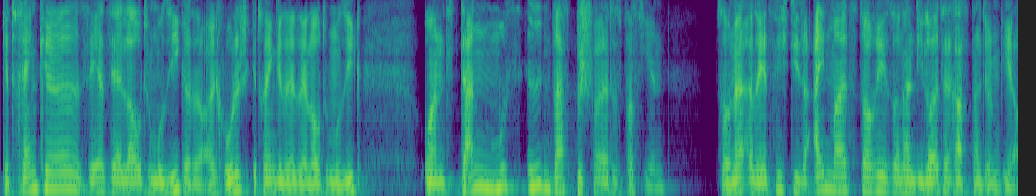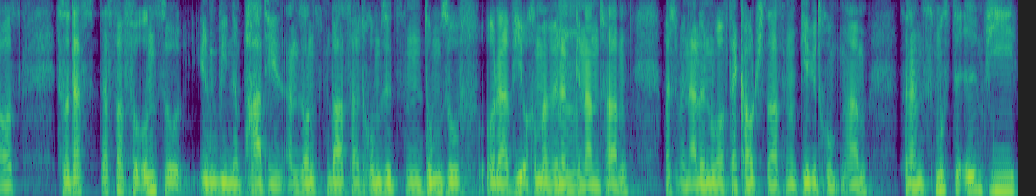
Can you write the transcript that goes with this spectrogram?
Getränke, sehr, sehr laute Musik, also alkoholische Getränke, sehr, sehr laute Musik. Und dann muss irgendwas Bescheuertes passieren. So, ne? Also jetzt nicht diese Einmal-Story, sondern die Leute rasten halt irgendwie aus. So, das, das war für uns so irgendwie eine Party. Ansonsten war es halt rumsitzen, Dummsuff oder wie auch immer wir das genannt haben. Weißt du, wenn alle nur auf der Couch saßen und Bier getrunken haben. Sondern es musste irgendwie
